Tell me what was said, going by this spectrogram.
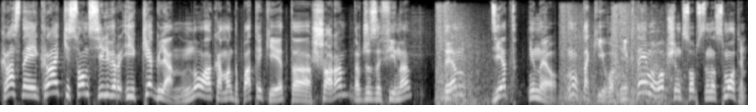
Красная икра, Кисон, Сильвер и Кегля. Ну, а команда Патрики это Шара, Джозефина, Дэн, Дед и Нео. Ну, такие вот никнеймы. В общем, собственно, смотрим.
